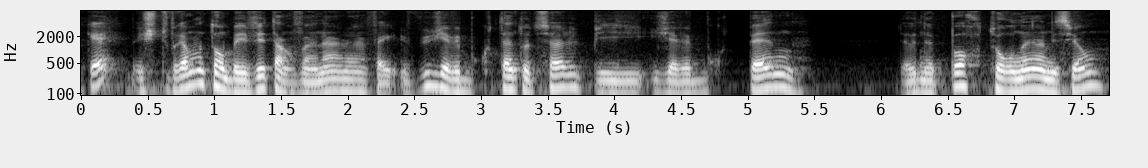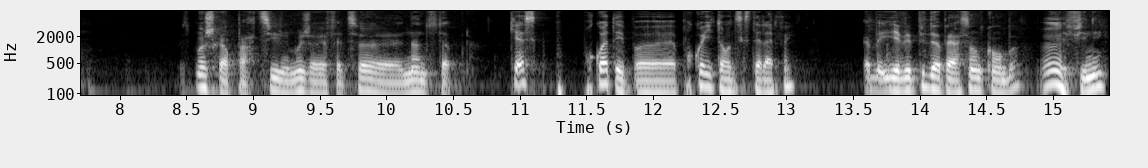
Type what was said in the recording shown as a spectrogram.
OK? Mais je suis vraiment tombé vite en revenant. Là. Fait vu que j'avais beaucoup de temps toute seule, puis j'avais beaucoup de peine de ne pas retourner en mission, parce que moi, je serais reparti. là. Moi, j'aurais fait ça euh, non-stop. Qu'est-ce pourquoi t'es pas pourquoi ils t'ont dit que c'était la fin? Eh ben, il n'y avait plus d'opération de combat. Hum. C'est fini.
